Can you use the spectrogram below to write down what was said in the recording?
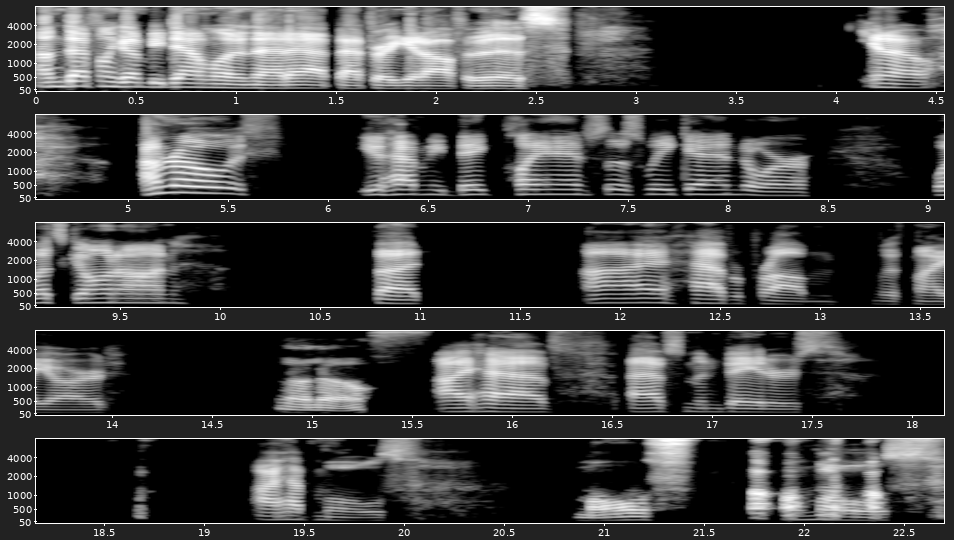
I'm definitely going to be downloading that app after I get off of this. You know, I don't know if you have any big plans this weekend or what's going on, but I have a problem with my yard. no, no. I have I have some invaders. I have moles. Moles. Oh, no. Moles.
